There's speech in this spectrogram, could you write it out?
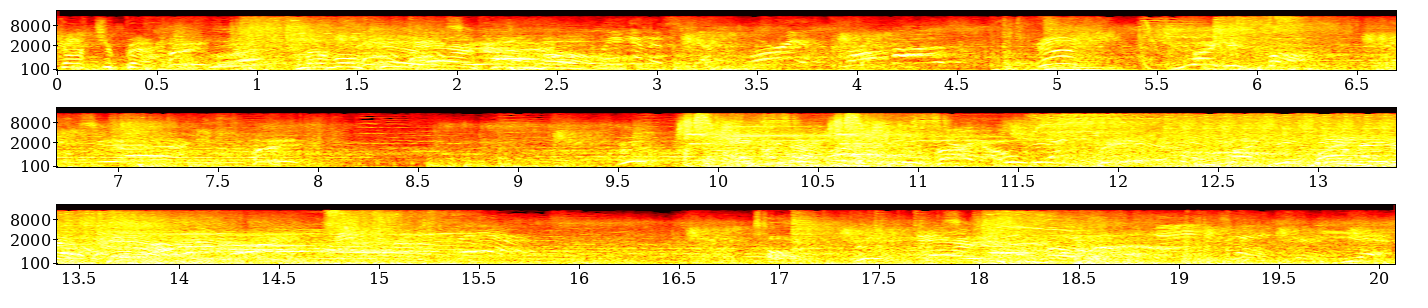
Got your back. Level 2 air combo! We gonna see a flurry of combos? Mighty spark! By Odin's spear! Mighty tornado! Air combo! Game changer. Yes!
